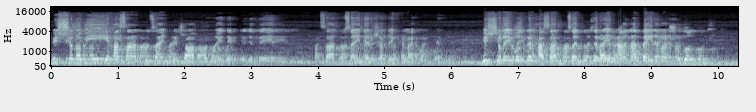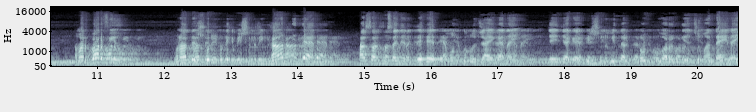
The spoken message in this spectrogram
বিশ্বনবী হাসান হুসাইনকে সব সময় দেখতে যেতেন, হাসান হুসাইনের সাথে খেলা করতেন। বিশ্বনবী বলতেন, হাসান হুসাইন হচ্ছে আমার আমার পারফিউম ওনাদের শরীর থেকে বিশ্বনবী হাসান হুসাইনের দেহের এমন কোন জায়গা নাই যে জায়গায় বিশ্বনবী তার ঠোঁট মুবারক দিয়ে চুমা দেয় নাই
